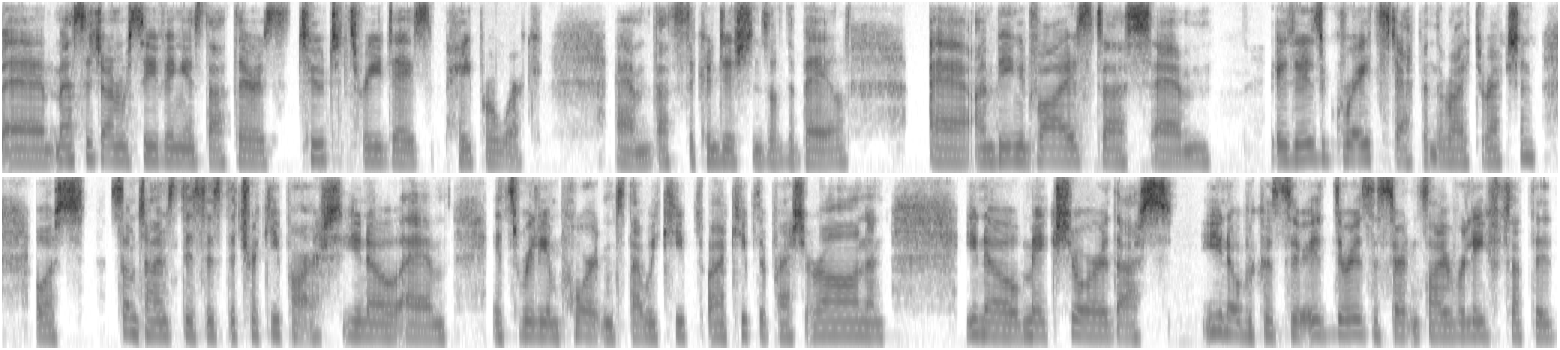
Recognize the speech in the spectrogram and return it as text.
uh, message I'm receiving is that there's two to three days paperwork. Um, that's the conditions of the bail. Uh, I'm being advised that um, it is a great step in the right direction. But sometimes this is the tricky part. You know, um, it's really important that we keep uh, keep the pressure on, and you know, make sure that you know because there is, there is a certain sigh of relief that the,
